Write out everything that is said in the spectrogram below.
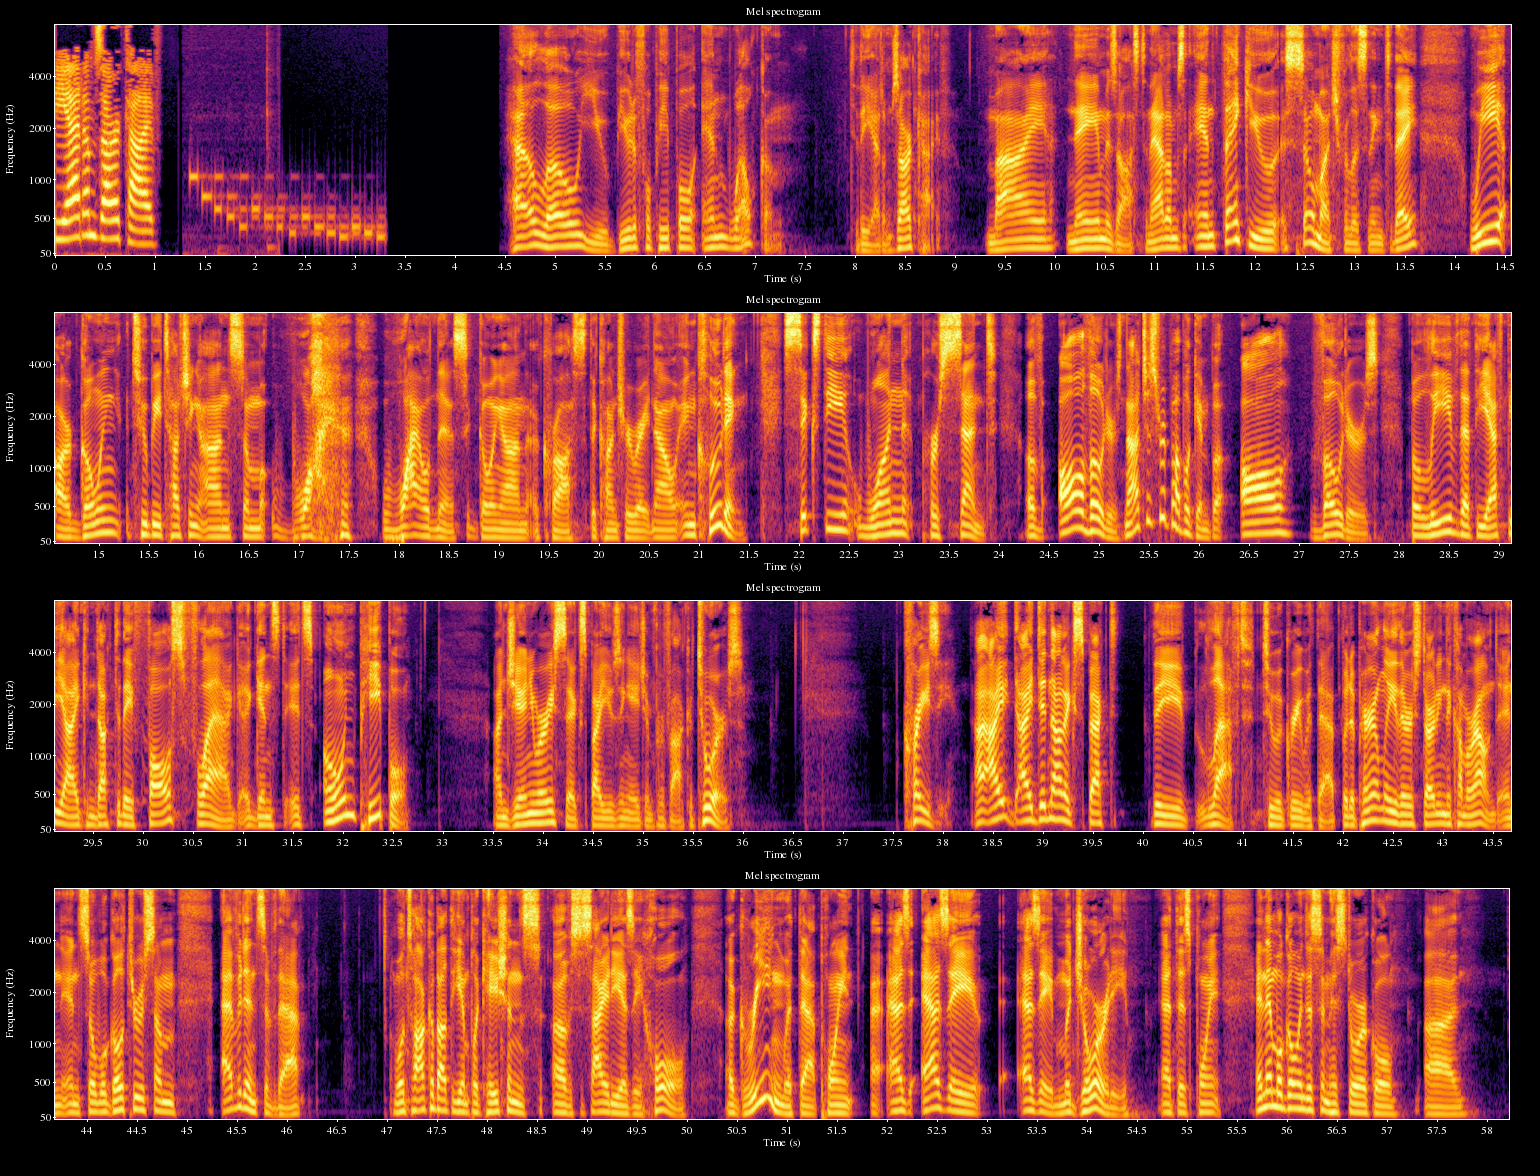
The Adams Archive. Hello, you beautiful people, and welcome to the Adams Archive. My name is Austin Adams, and thank you so much for listening today. We are going to be touching on some wi- wildness going on across the country right now, including 61% of all voters, not just Republican, but all voters, believe that the FBI conducted a false flag against its own people on January 6th by using agent provocateurs. Crazy. I, I, I did not expect the left to agree with that, but apparently they're starting to come around. And, and so we'll go through some evidence of that. We'll talk about the implications of society as a whole, agreeing with that point as as a as a majority at this point, and then we'll go into some historical uh,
